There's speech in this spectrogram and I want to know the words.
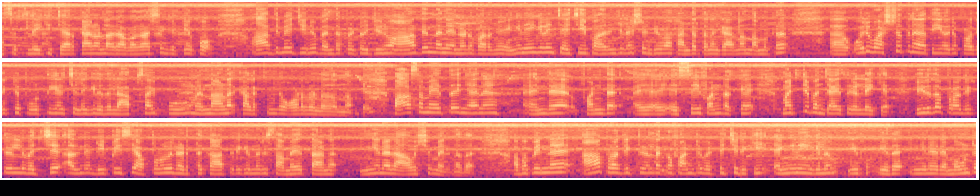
അസറ്റിലേക്ക് ചേർക്കാനുള്ള ഒരു അവകാശം കിട്ടിയപ്പോൾ ആദ്യമേ ജിനു ബന്ധപ്പെട്ടു. ജിനു ആദ്യം തന്നെ എന്നോട് പറഞ്ഞു എങ്ങനെയെങ്കിലും ചേച്ചി പതിനഞ്ച് ലക്ഷം രൂപ കണ്ടെത്തണം. കാരണം നമുക്ക് ഒരു വർഷത്തിനകത്ത് ഈ ഒരു പ്രോജക്റ്റ് പൂർത്തീകരിച്ചില്ലെങ്കിൽ ഇത് ലാപ്സായി പോകുമെന്നാണ് കളക്ടറിന്റെ ഓർഡർ ഉള്ളതെന്ന് അപ്പോൾ ആ സമയത്ത് ഞാൻ എന്റെ ഫണ്ട് എസ് സി ഫണ്ടൊക്കെ മറ്റ് പഞ്ചായത്തുകളിലേക്ക്. വിവിധ പ്രോജക്റ്റുകളിൽ വെച്ച് അതിന്റെ ഡി പി സി അപ്രൂവൽ എടുത്ത് കാത്തിരിക്കുന്ന ഒരു സമയത്താണ് ഇങ്ങനെ ഒരു ആവശ്യം വരുന്നത്. അപ്പോൾ പിന്നെ ആ പ്രോജക്റ്റുകളുടെയൊക്കെ ഫണ്ട് വെട്ടിച്ചുരുക്കി എങ്ങനെയെങ്കിലും ഈ ഇത് ഇങ്ങനെ ഒരു എമൗണ്ട്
